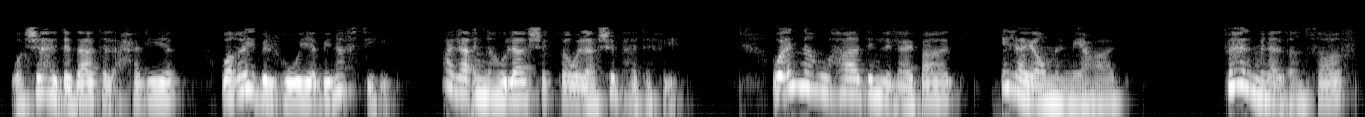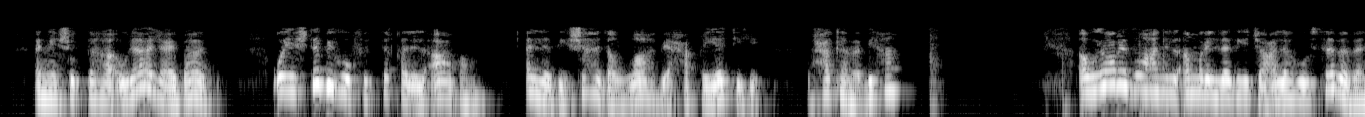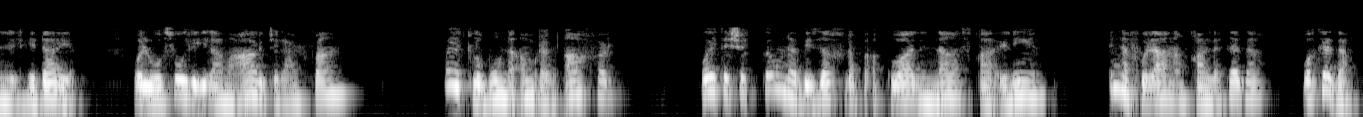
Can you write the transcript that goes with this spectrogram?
وشهد ذات الأحدية وغيب الهوية بنفسه على أنه لا شك ولا شبهة فيه وأنه هاد للعباد إلى يوم الميعاد. فهل من الإنصاف أن يشك هؤلاء العباد ويشتبهوا في الثقل الأعظم الذي شهد الله بأحقيته وحكم بها؟ أو يعرضوا عن الأمر الذي جعله سببا للهداية والوصول إلى معارج العرفان ويطلبون أمرا آخر ويتشكون بزخرف أقوال الناس قائلين إن فلانا قال كذا وكذا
